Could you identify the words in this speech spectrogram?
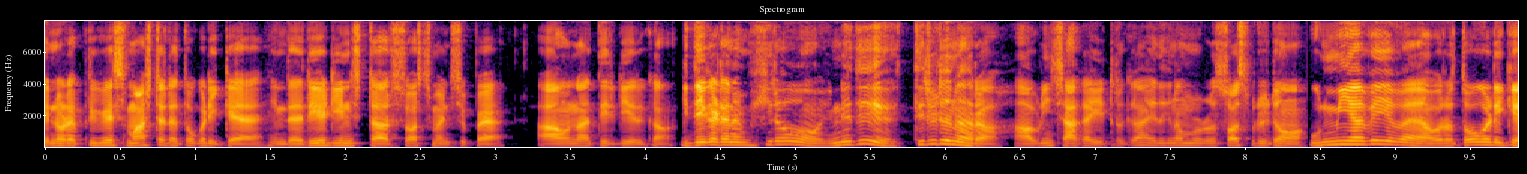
என்னோட ப்ரீவியஸ் மாஸ்டரை தோக்கடிக்க இந்த ரேடியன் ஸ்டார் ஸ்வாட்ஸ்மேன்ஷிப்பை அவன் தான் திருடி இருக்கான். இதே கேட்ட நம்ம ஹீரோ என்னது? திருடுனாரா? அப்படின்னு ஷாக் ஆகிட்டு இருக்கான். இதுக்கு நம்மளோட சுவாஸ் பிடிட்டோம் உண்மையாவே இவன் அவரை தோகடிக்க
